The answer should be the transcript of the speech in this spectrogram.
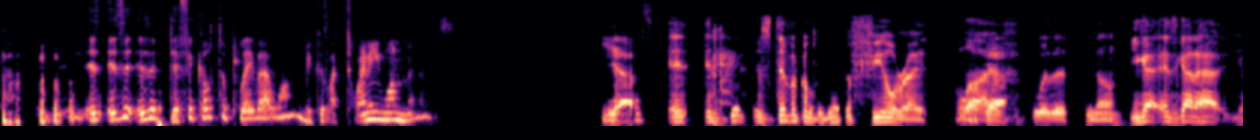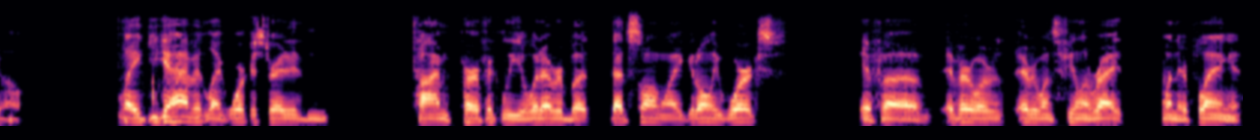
Is, is it is it difficult to play that one because like 21 minutes? Yes. it, it's it's difficult to get the feel right live Yeah. with it. You know, you got it's got to have you know, like you can have it like orchestrated and timed perfectly or whatever, but that song like it only works if uh if everyone everyone's feeling right when they're playing it.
